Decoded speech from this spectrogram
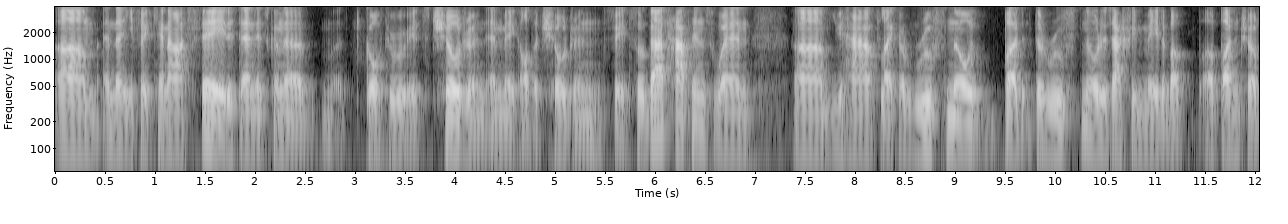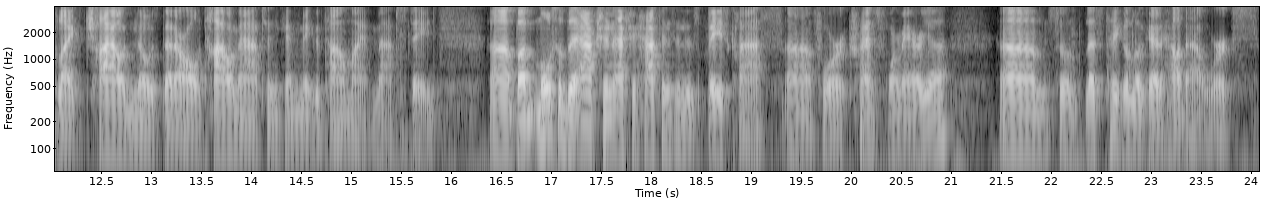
Um, and then if it cannot fade, then it's going to go through its children and make all the children fade. So that happens when um, you have like a roof node, but the roof node is actually made up of a bunch of like child nodes that are all tile maps, and you can make the tile maps fade. Uh, but most of the action actually happens in this base class uh, for transform area. Um, so let's take a look at how that works.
